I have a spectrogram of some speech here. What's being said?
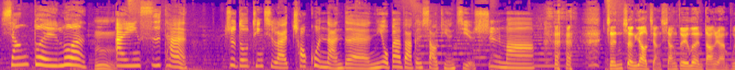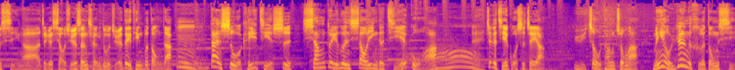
相对论，嗯，爱因斯坦。这都听起来超困难的，你有办法跟小田解释吗？真正要讲相对论，当然不行啊，这个小学生程度绝对听不懂的。嗯，但是我可以解释相对论效应的结果啊。哦，哎，这个结果是这样：宇宙当中啊，没有任何东西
